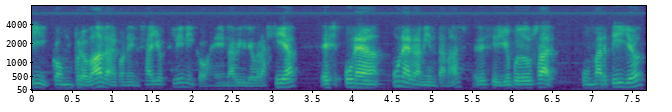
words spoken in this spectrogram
sí comprobada con ensayos clínicos en la bibliografía, es una, una herramienta más. Es decir, yo puedo usar un martillo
